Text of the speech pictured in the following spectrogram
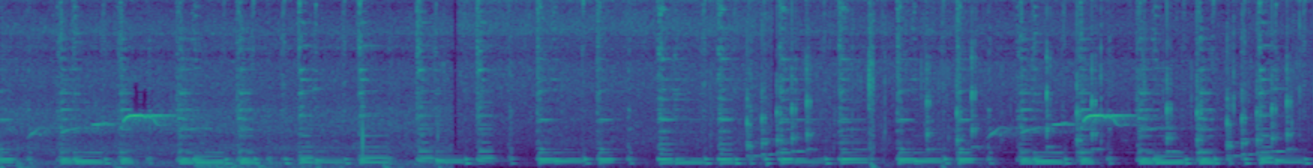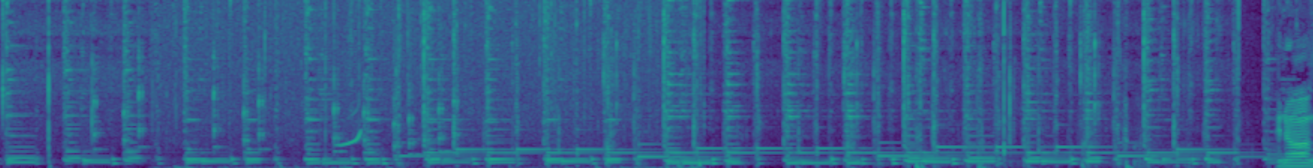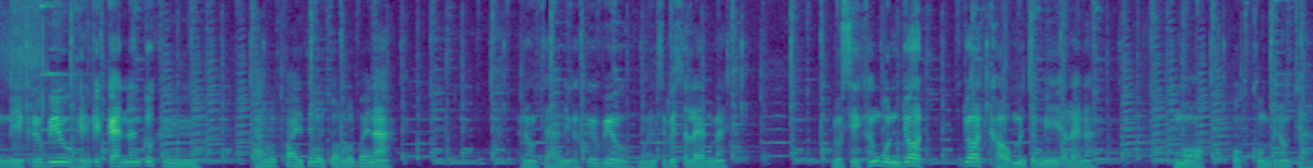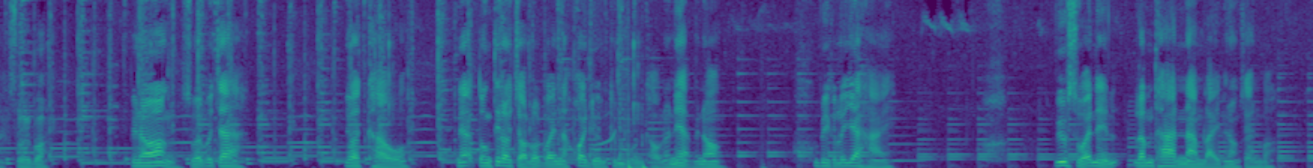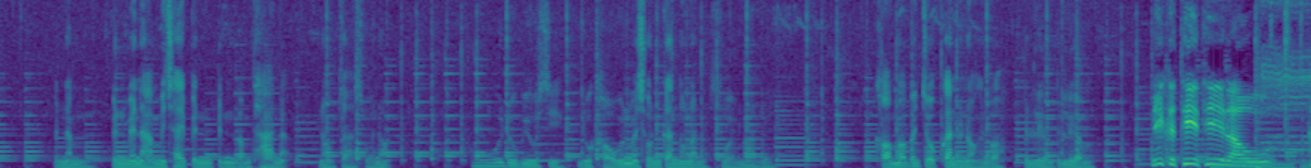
น้องนี่คือวิวเห็นไกลๆนั่นก็คือทางรถไฟที่เราจอดรถไว้นะพี่น้องจ๋านี่ก็คือวิวเหมือนสวิตเซอร์แลนด์ไหมดูสิข้างบนยอดยอดเขามันจะมีอะไรนะหมอกปกคลุมพี่น้องจ๋าสวยบ่พี่น้องสวยป่ะจ้ายอดเขาเนี่ยตรงที่เราจอดรถไว้นะค่อยเดินขึ้นบนเขานะเนี่ยพี่น้องพี่ก็ระยะหาย วิวสวยในลำธารน้ำไหลพี่น้องจ๋าเห็นบ่เป็นน้ำเป็นแม่น้ำไม่ใช่เป็นเป็นลำธารอะ น้องจ๋าสวยเนาะโอ้ยดูวิวสิ ดูเขามันมาชนกันตรงนั้น สวยมากเลย เขามาบรรจบกันพี่น้องเห็นบ่เป็นเหลื่อมเป็นเหลื่อม นี่คือที่ที่เรา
